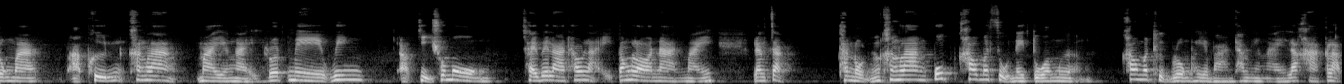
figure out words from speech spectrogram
ลงมาพื้นข้างล่างมายังไง รถเมย์วิ่งกี่ชั่วโมง ใช้เวลาเท่าไหร่ ต้องรอนานไหม แล้วจากถนนข้างล่างปุ๊บเข้ามาสู่ในตัวเมือง เข้ามาถึงโรงพยาบาลทำยังไงแล้วขากลับ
